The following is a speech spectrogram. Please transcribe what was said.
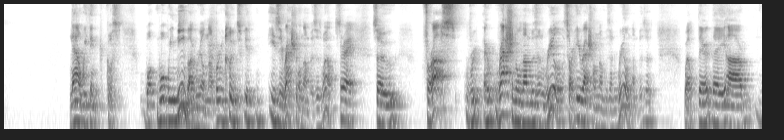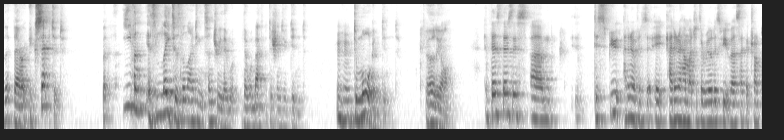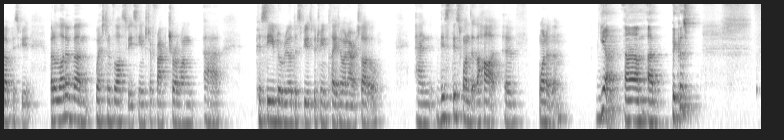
Now we think, of course, what, what we mean by real number includes is irrational numbers as well. So, Right. so for us, r- rational numbers and real sorry, irrational numbers and real numbers are well, they're, they are they're accepted. But even as late as the 19th century, there were there were mathematicians who didn't. hmm De Morgan didn't early on. There's there's this um, dispute. I don't know if it's a, I don't know how much it's a real dispute versus like a trumped up dispute. But a lot of um, Western philosophy seems to fracture along uh, perceived or real disputes between Plato and Aristotle, and this this one's at the heart of one of them. Yeah, um, uh, because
